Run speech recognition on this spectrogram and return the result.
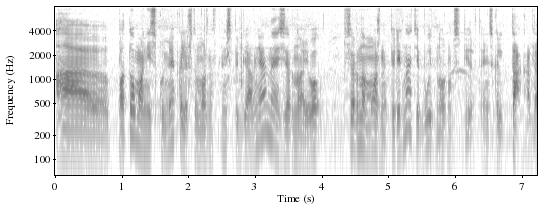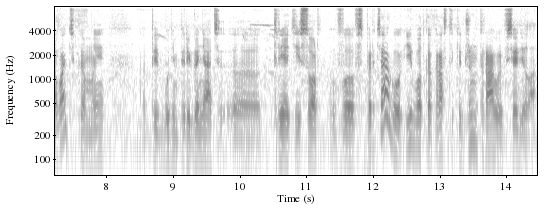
А потом они скумекали, что можно, в принципе, говняное зерно, его все равно можно перегнать и будет норм спирт. Они сказали, так, а давайте-ка мы будем перегонять э, третий сорт в, в спиртягу, и вот как раз-таки джин, травы, все дела.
